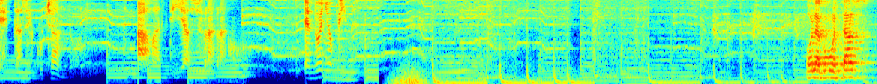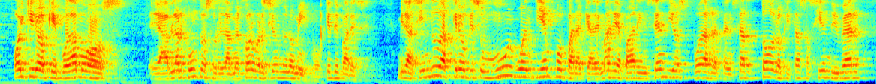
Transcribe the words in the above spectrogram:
Estás escuchando a Matías Franco en Dueño Pyme. Hola, ¿cómo estás? Hoy quiero que podamos eh, hablar juntos sobre la mejor versión de uno mismo. ¿Qué te parece? Mira, sin dudas creo que es un muy buen tiempo para que además de apagar incendios puedas repensar todo lo que estás haciendo y ver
